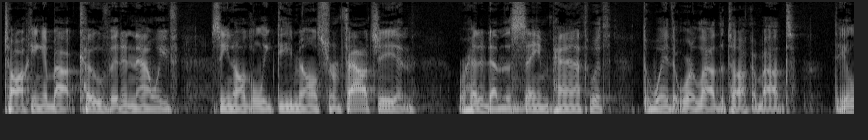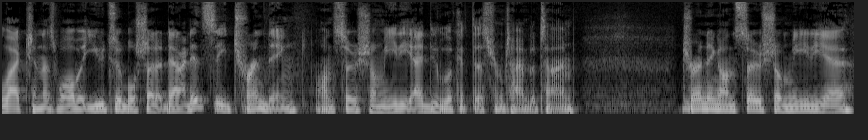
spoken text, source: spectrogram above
talking about COVID. And now we've seen all the leaked emails from Fauci, and we're headed down the same path with the way that we're allowed to talk about the election as well, but YouTube will shut it down. I did see trending on social media. I do look at this from time to time. Trending on social media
